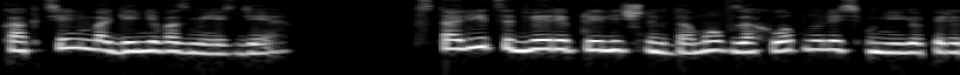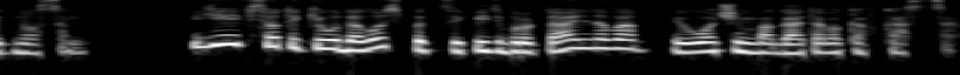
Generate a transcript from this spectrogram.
как тень богини возмездия. В столице двери приличных домов захлопнулись у нее перед носом. Ей все-таки удалось подцепить брутального и очень богатого кавказца.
